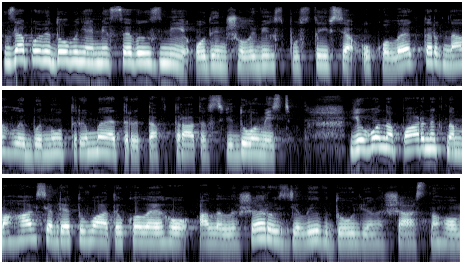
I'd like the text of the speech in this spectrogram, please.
За повідомленням місцевих змі, один чоловік спустився у колектор на глибину 3 метри та втратив свідомість. Його напарник намагався врятувати колегу, але лише розділив долю нещасного.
